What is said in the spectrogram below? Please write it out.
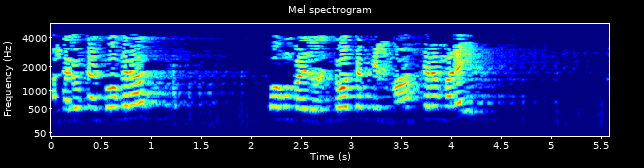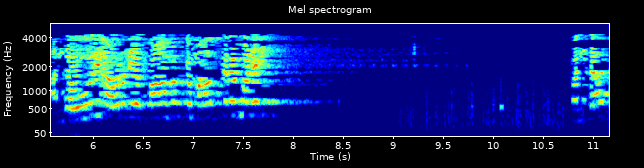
அந்த ரூட்டால் போகிறார் போகும்பொழுது ஒரு தோட்டத்தில் மாத்திர மலை அந்த ஊரில் அவருடைய பாவக்கு மாத்திர மலை வந்தால்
